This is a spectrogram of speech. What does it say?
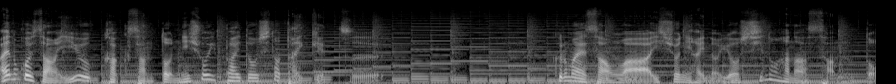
綾野浩二さんは遊郭さんと2勝1敗同士の対決。車屋さんは1勝2敗の吉野花さんと、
